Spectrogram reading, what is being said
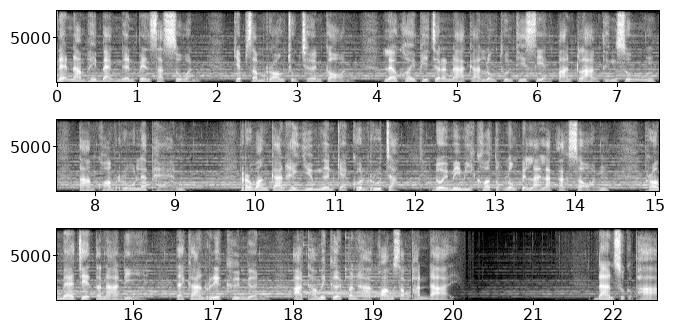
แนะนำให้แบ่งเงินเป็นสัดส่วน เก็บสำรองฉุกเฉินก่อน แล้วค่อยพิจารณาการลงทุนที่เสี่ยงปานกลางถึงสูง ตามความรู้และแผน ระวังการให้ยืมเงินแก่คนรู้จักโดยไม่มีข้อตกลงเป็นลายลักษณ์อักษร เพราะแม้เจตนาดี แต่การเรียกคืนเงินอาจทำให้เกิดปัญหาความสัมพันธ์ได้ ด้านสุขภาพ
